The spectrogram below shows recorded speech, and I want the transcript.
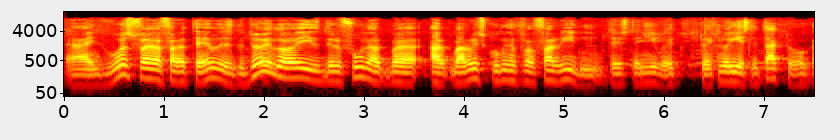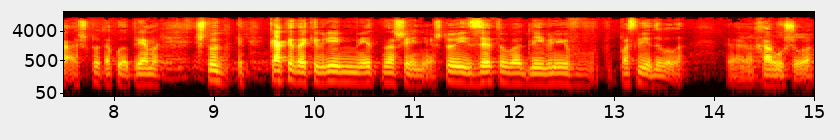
Инвоз фарател из Гдойло из Дерфун Арбарой Скумин Фаридн. То есть, они, то есть, ну, если так, то что такое прямо, что, как это к евреям имеет отношение? Что из этого для евреев последовало э, хорошего?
